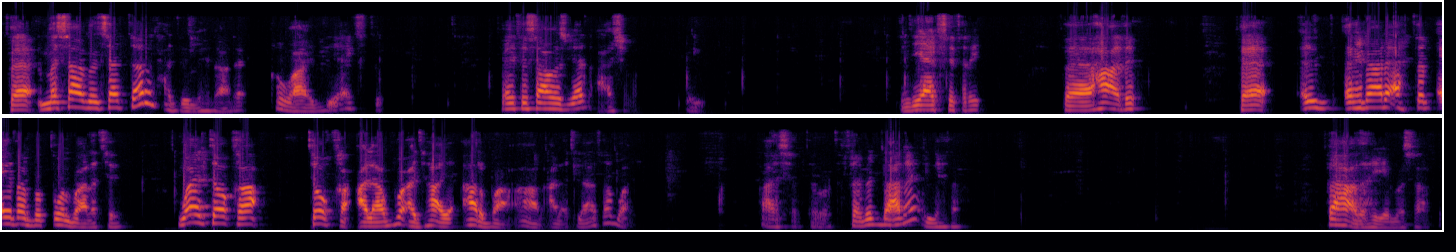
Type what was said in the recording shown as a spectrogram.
فالمسافة من center لحد اللي هنا هو هاي ال dx 2 فيتساوي جد عشرة. dx 3 فهذا فهنا أهتم أيضا بالطول مالته. وين توقع؟ توقع على بعد هاي 4 r على 3 pi هاي فمن هنا اللي هنا. فهذا هي المسافة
